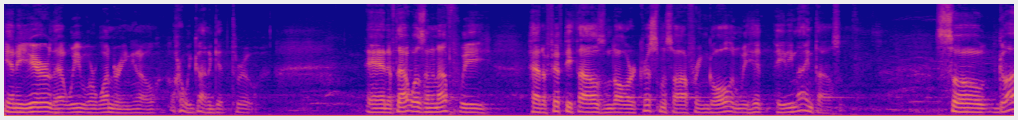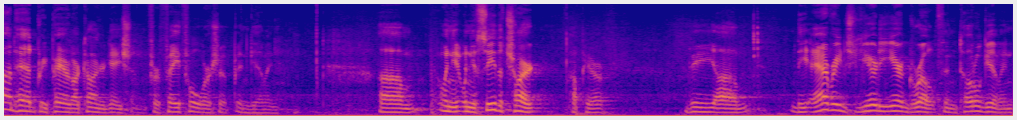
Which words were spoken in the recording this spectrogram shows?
in a year that we were wondering, you know, are we going to get through? And if that wasn't enough, we had a $50,000 Christmas offering goal and we hit 89,000. So God had prepared our congregation for faithful worship and giving. Um, when you when you see the chart up here, the um, the average year-to-year growth in total giving,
